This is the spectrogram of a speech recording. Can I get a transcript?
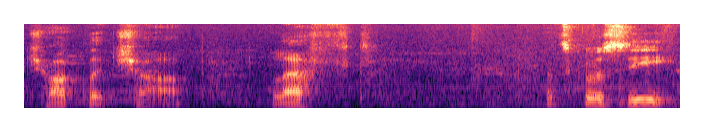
Chocolate shop, left. Let's go see.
